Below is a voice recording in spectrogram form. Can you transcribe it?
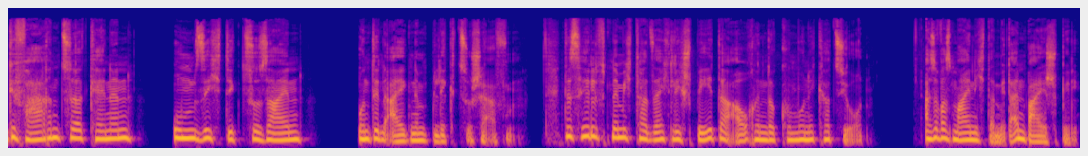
Gefahren zu erkennen, umsichtig zu sein und den eigenen Blick zu schärfen. Das hilft nämlich tatsächlich später auch in der Kommunikation. Also was meine ich damit? Ein Beispiel.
